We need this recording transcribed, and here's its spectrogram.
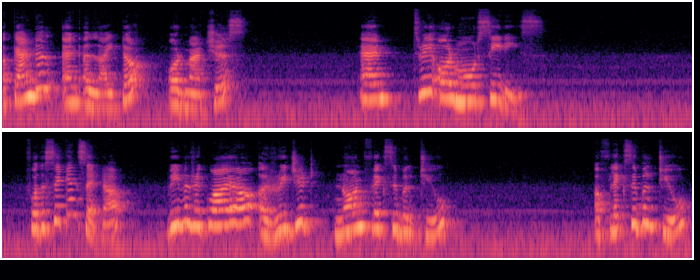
a candle and a lighter or matches and three or more CDs. For the second setup, we will require a rigid non-flexible tube, a flexible tube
